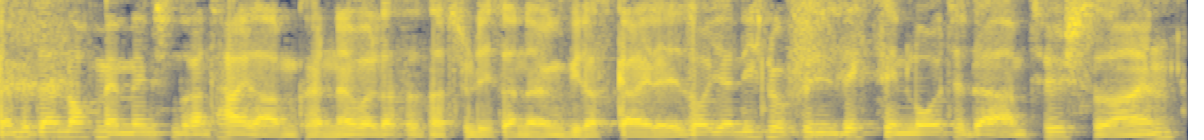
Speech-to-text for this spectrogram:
damit dann noch mehr Menschen dran teilhaben können, ne? weil das ist natürlich dann irgendwie das Geile. Es soll ja nicht nur für die 16 Leute da am Tisch sein.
